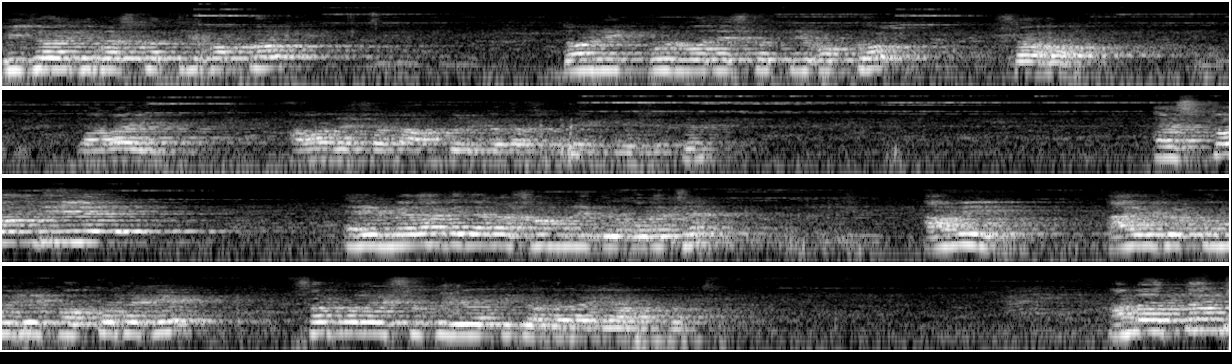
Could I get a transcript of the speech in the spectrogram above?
বিজয় দিবস কর্তৃপক্ষ, দৈনিক পূর্বদেশ কর্তৃপক্ষ সহ যারাই আমাদের সাথে আন্তরিকতার সাথে এগিয়ে এসেছেন। স্টল দিয়ে এই মেলাকে যারা সমৃদ্ধ করেছেন, আমি আয়োজক কমিটির পক্ষ থেকে সকলের সুক্রিয় কৃতজ্ঞতা জ্ঞাপন করছি। আমি অত্যন্ত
